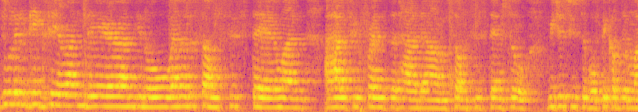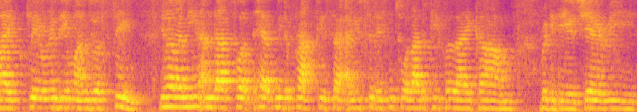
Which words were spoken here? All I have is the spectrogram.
do little gigs here and there, and you know, went on the sound system. And I had a few friends that had um, sound system, so we just used to go pick up the mic, play rhythm, and just sing. You know what I mean? And that's what helped me to practice. I, I used to listen to a lot of people like. Um, Brigadier Jerry,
